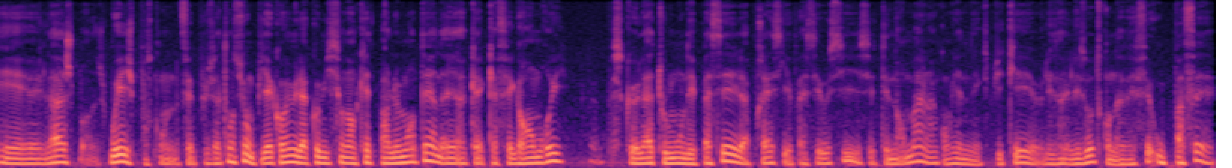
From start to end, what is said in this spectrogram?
Et là, oui, je pense qu'on fait plus attention. Puis il y a quand même eu la commission d'enquête parlementaire, d'ailleurs, qui, a- fait grand bruit. Parce que là, tout le monde est passé, la presse y est passée aussi. C'était normal hein, qu'on vienne expliquer euh, les uns et les autres qu'on avait fait ou pas fait.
